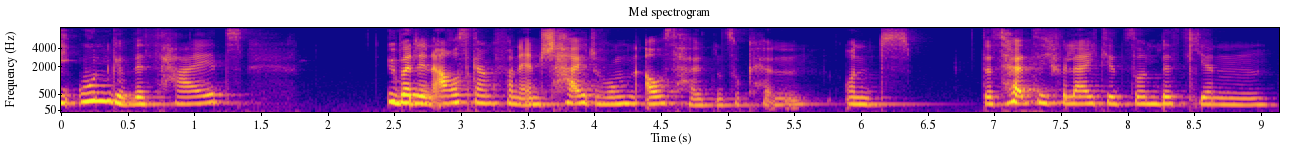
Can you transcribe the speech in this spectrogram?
die Ungewissheit über den Ausgang von Entscheidungen aushalten zu können. Und das hört sich vielleicht jetzt so ein bisschen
